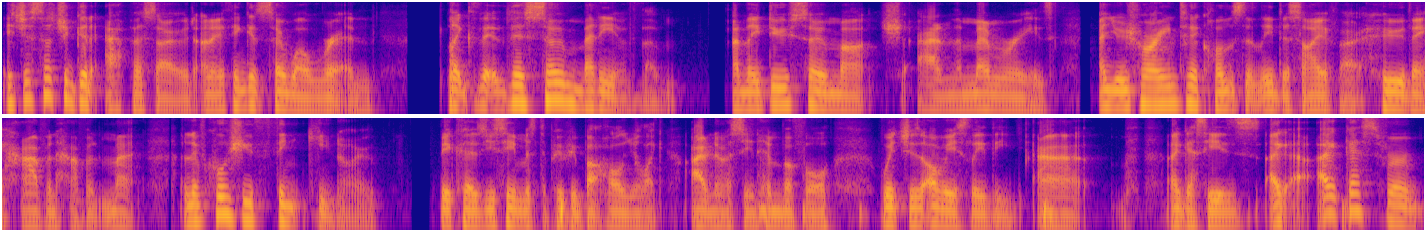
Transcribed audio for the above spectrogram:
It's just such a good episode, and I think it's so well written. Like th- there's so many of them, and they do so much, and the memories, and you're trying to constantly decipher who they have and haven't met, and of course you think you know. Because you see Mr. Poopy Butthole and you're like, I've never seen him before, which is obviously the, uh, I guess he's, I, I guess for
